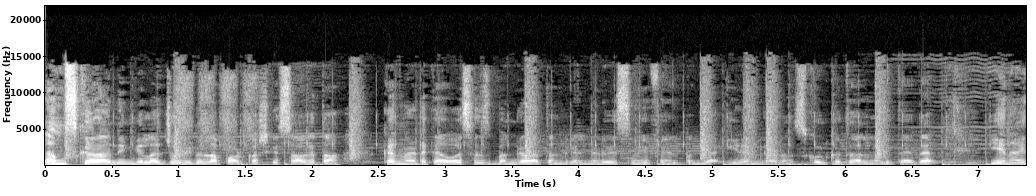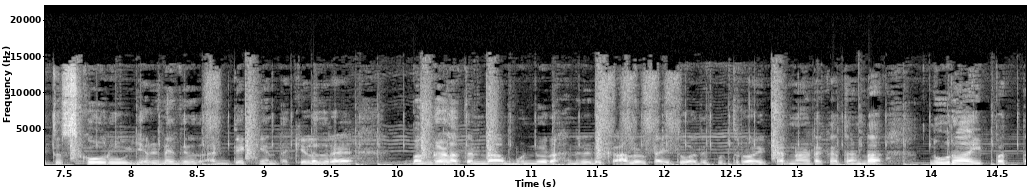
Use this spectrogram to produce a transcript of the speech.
ನಮಸ್ಕಾರ, ನಿಮಗೆಲ್ಲ ಜೋನಿ ಬೆಲ್ಲ ಪಾಡ್ಕಾಸ್ಟ್ಗೆ ಸ್ವಾಗತ. ಕರ್ನಾಟಕ ವರ್ಸಸ್ ಬಂಗಾಳ ತಂಡಗಳ ನಡುವೆ ಸೆಮಿಫೈನಲ್ ಪಂದ್ಯ ಈಡನ್ ಗಾರ್ಡನ್ಸ್ ಕೋಲ್ಕತ್ತಾದಲ್ಲಿ ನಡೀತಾ ಇದೆ. ಏನಾಯಿತು ಸ್ಕೋರು ಎರಡನೇ ದಿನದ ಅಂತ್ಯಕ್ಕೆ ಅಂತ ಕೇಳಿದ್ರೆ ಬಂಗಾಳ ತಂಡ ಮುನ್ನೂರ ಹನ್ನೆರಡಕ್ಕೆ ಆಲ್ಔಟ್ ಆಯಿತು. ಅದಕ್ಕೆ ಉತ್ತರವಾಗಿ ಕರ್ನಾಟಕ ತಂಡ ನೂರ ಇಪ್ಪತ್ತ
